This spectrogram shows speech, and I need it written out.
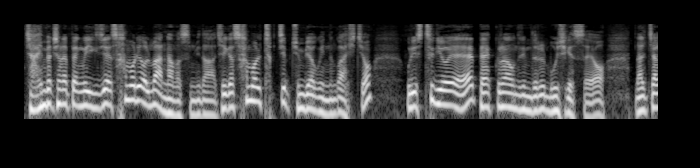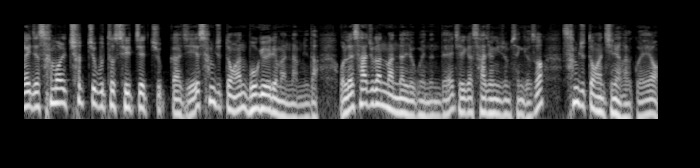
자, 인백션의 백미 이제 3월이 얼마 안 남았습니다. 저희가 3월 특집 준비하고 있는 거 아시죠? 우리 스튜디오에 백그라운드님들을 모시겠어요. 날짜가 이제 3월 첫 주부터 셋째 주까지 3주 동안 목요일에 만납니다. 원래 4주간 만나려고 했는데 저희가 사정이 좀 생겨서 3주 동안 진행할 거예요.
